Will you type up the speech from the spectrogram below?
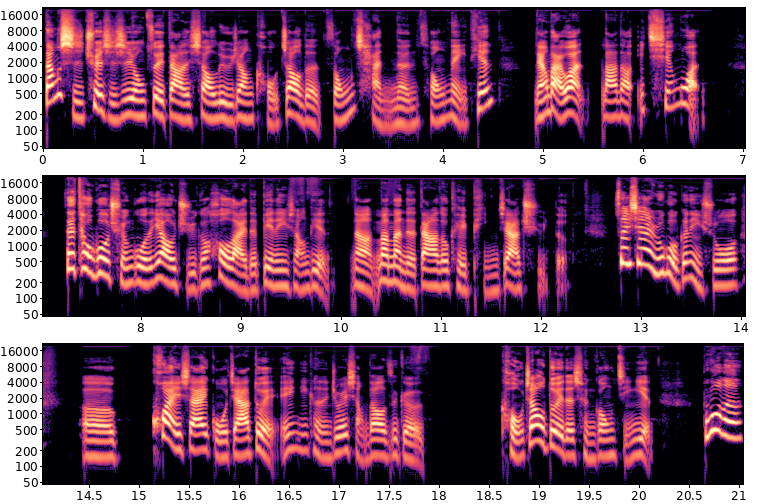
当时确实是用最大的效率，让口罩的总产能从每天两百万拉到一千万。再透过全国的药局跟后来的便利商店，那慢慢的大家都可以平价取得。所以现在如果跟你说，呃，快筛国家队，哎，你可能就会想到这个口罩队的成功经验。不过呢，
